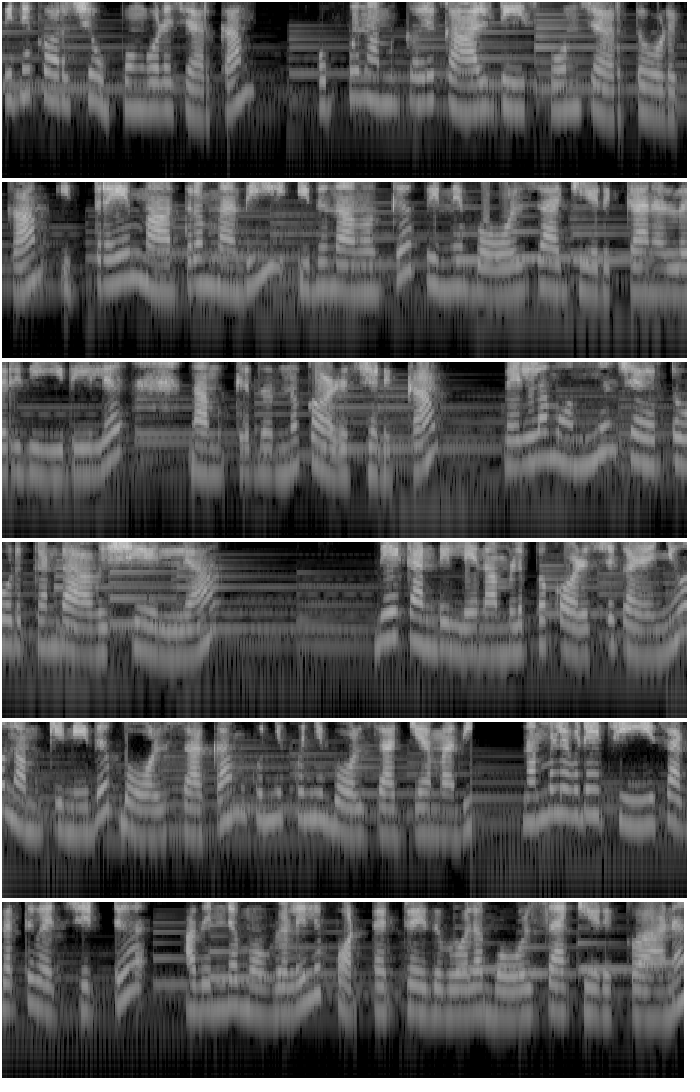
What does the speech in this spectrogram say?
പിന്നെ കുറച്ച് ഉപ്പും കൂടെ ചേർക്കാം. ഉപ്പ് നമുക്കൊരു കാൽ ടീസ്പൂൺ ചേർത്ത് കൊടുക്കാം. ഇത്രയും മാത്രം മതി. ഇത് നമുക്ക് പിന്നെ ബോൾസ് ആക്കി എടുക്കാനുള്ള ഒരു രീതിയിൽ നമുക്കിതൊന്ന് കുഴച്ചെടുക്കാം. വെള്ളം ഒന്നും ചേർത്ത് കൊടുക്കേണ്ട ആവശ്യമില്ല. ഇതേ കണ്ടില്ലേ നമ്മളിപ്പോൾ കുഴച്ച് കഴിഞ്ഞു. നമുക്കിനി ഇത് ബോൾസ് ആക്കാം. കുഞ്ഞു കുഞ്ഞു ബോൾസ് ആക്കിയാൽ മതി. നമ്മളിവിടെ ചീസ് അകത്ത് വെച്ചിട്ട് അതിന്റെ മുകളിൽ പൊട്ടറ്റോ ഇതുപോലെ ബോൾസ് ആക്കി എടുക്കുവാണ്.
